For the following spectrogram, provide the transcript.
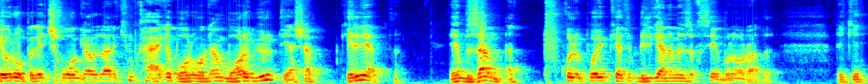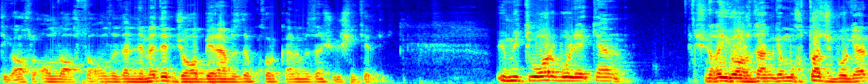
yevropaga chiqib olganlar kim qayerga borib olgan borib yuribdi yashab kelyapti. Endi biz ham tuf qilib qo'yib ketib bilganimizni qilsak bo'laveradi. Lekin oldi oldida nima deb javob beramiz deb qo'rqqanimizdan shu ishga keldik. Umidvor bo'layotgan shunaqa yordamga muhtoj bo'lgan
